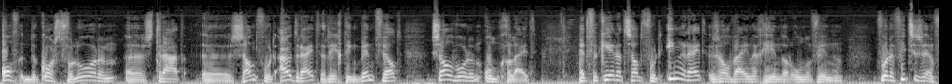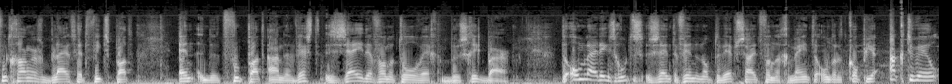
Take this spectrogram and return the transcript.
of de Kostverlorenstraat eh Zandvoort uitrijdt richting Bentveld zal worden omgeleid. Het verkeer dat Zandvoort inrijdt zal weinig hinder ondervinden. Voor de fietsers en voetgangers blijft het fietspad en het voetpad aan de westzijde van de Tolweg beschikbaar. De omleidingsroutes zijn te vinden op de website van de gemeente onder het kopje Actueel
